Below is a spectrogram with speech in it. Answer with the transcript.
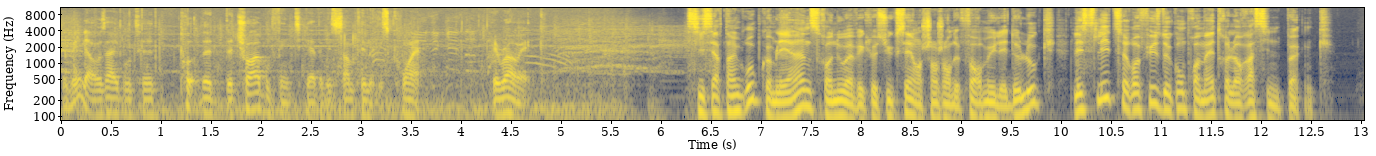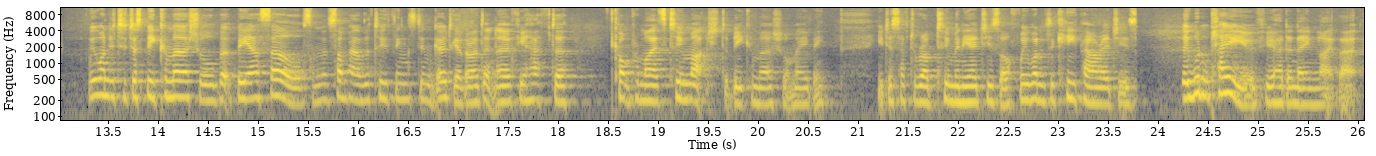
So really, I was able to put the, the tribal thing together with something that was quite heroic. Si certains groupes comme les Ants renouent avec le succès en changeant de formule et de look, les Slits se refusent de compromettre leur racine punk. We wanted to just be commercial but be ourselves, and then somehow the two things didn't go together. I don't know if you have to compromise too much to be commercial, maybe. You just have to rub too many edges off. We wanted to keep our edges. They wouldn't play you if you had a name like that.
